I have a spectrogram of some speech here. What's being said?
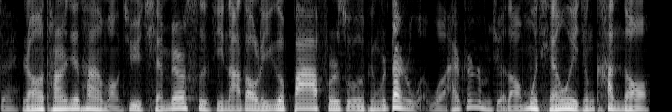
对然后《唐人街探案》网剧前边四集拿到了一个八分左右的评分，但是我我还真这么觉得啊。目前我已经看到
